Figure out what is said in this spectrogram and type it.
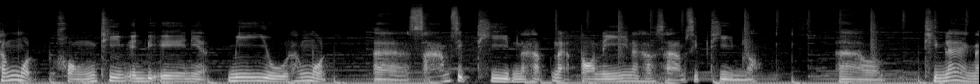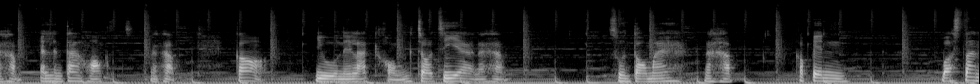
ทั้งหมดของทีม NBA เนี่ยมีอยู่ทั้งหมด30 ทีมนะครับณตอนนี้นะครับ 30 ทีมเนาะทีมแรกนะครับ Atlanta Hawks นะครับ ก็อยู่ในรัฐของจอร์เจียนะครับ ส่วนต่อมานะครับ ก็เป็น Boston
